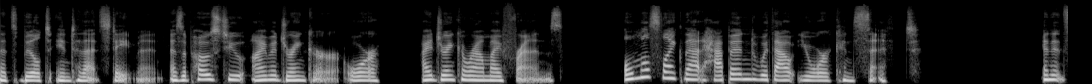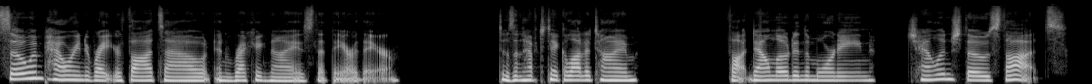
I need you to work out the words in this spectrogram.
that's built into that statement, as opposed to I'm a drinker or I drink around my friends, almost like that happened without your consent. And it's so empowering to write your thoughts out and recognize that they are there. Doesn't have to take a lot of time. Thought download in the morning, challenge those thoughts.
